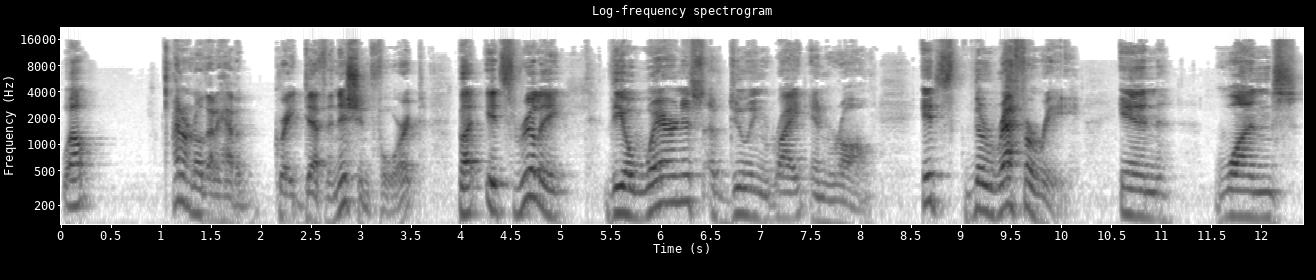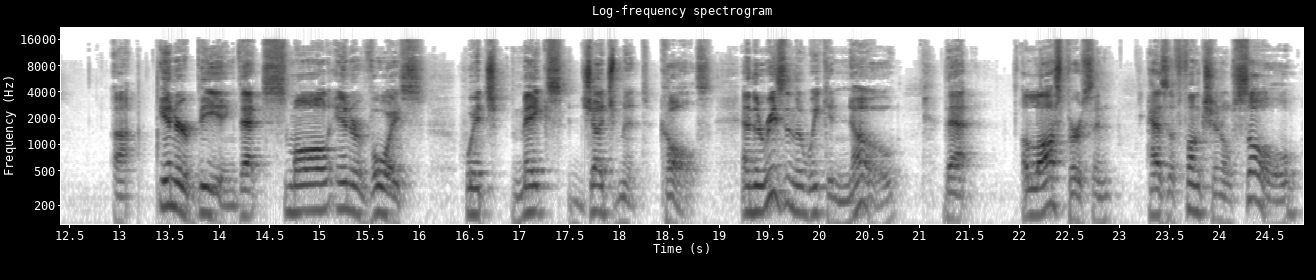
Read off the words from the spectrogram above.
Well, I don't know that I have a great definition for it, but it's really the awareness of doing right and wrong. It's the referee in one's uh, inner being, that small inner voice which makes judgment calls. And the reason that we can know that a lost person has a functional soul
